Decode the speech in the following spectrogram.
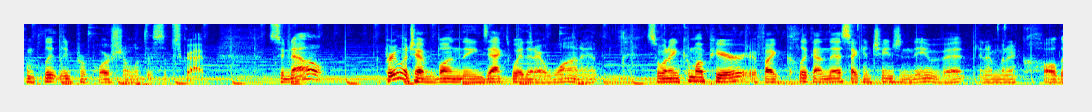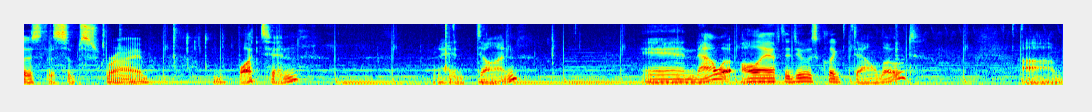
completely proportional with the subscribe. So now, I pretty much have button the exact way that I want it. So when I come up here, if I click on this, I can change the name of it, and I'm gonna call this the subscribe button. I'm gonna hit done. And now all I have to do is click download. Um,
